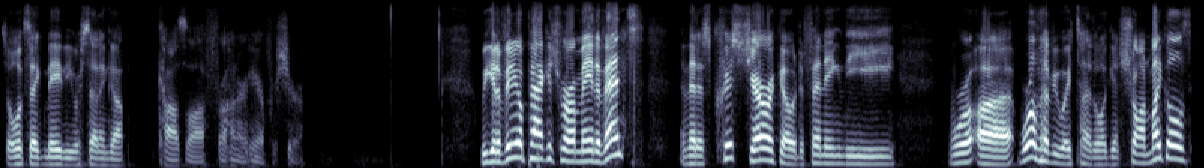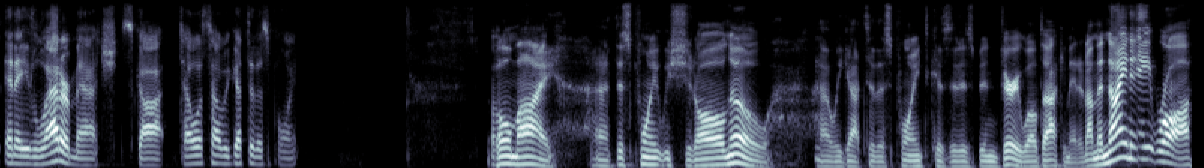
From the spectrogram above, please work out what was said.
So it looks like maybe we're setting up Kozlov for Hunter here for sure. We get a video package for our main event, and that is Chris Jericho defending the World, uh, World Heavyweight title against Shawn Michaels in a ladder match. Scott, tell us how we got to this point. Oh my! At this point, we should all know how we got to this point because it has been very well documented. On the 9-8 Raw,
